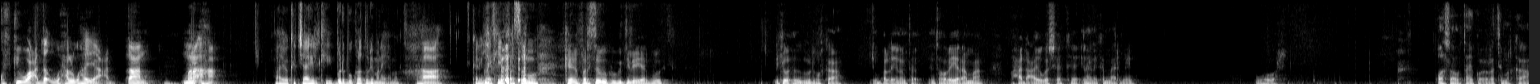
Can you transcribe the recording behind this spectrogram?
Qofkii waxaa lagu hayaa caddaan. Mana aha. Waayo ka jaahilkii bur buu kala dul imanaya mogta haa. Kani laakiin farsamo kan farsamo kugu dilayaa moogta ninka wuxuu igu yidhi markaa bal inanta inta hore yar ammaan waxaa dhacay uga sheekee inaana ka maarmayn waa sababta ay ku curatay markaa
